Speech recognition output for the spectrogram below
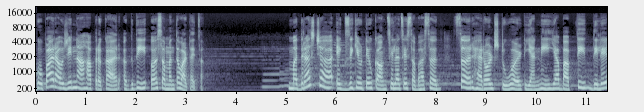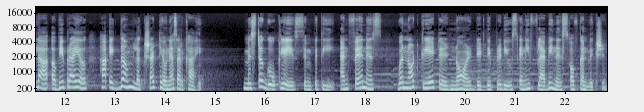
गोपाळरावजींना हा प्रकार अगदी असमंत वाटायचा. मद्रासच्या एक्झिक्युटिव्ह काउन्सिलाचे सभासद सर हॅरॉल्ड स्टुअर्ट यांनी या बाबतीत दिलेला अभिप्राय हा एकदम लक्षात ठेवण्यासारखा आहे. Mister Gokhale sympathy and fairness were not created nor did they produce any flabbiness of conviction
